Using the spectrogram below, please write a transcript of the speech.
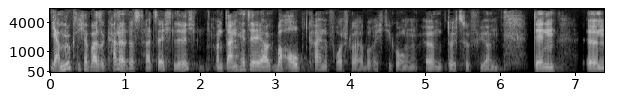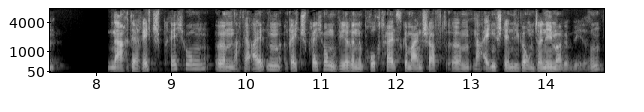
Ja, möglicherweise kann er das tatsächlich. Und dann hätte er ja überhaupt keine Vorsteuerberichtigung ähm, durchzuführen. Denn ähm, nach der Rechtsprechung, ähm, nach der alten Rechtsprechung wäre eine Bruchteilsgemeinschaft ähm, ein eigenständiger Unternehmer gewesen.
